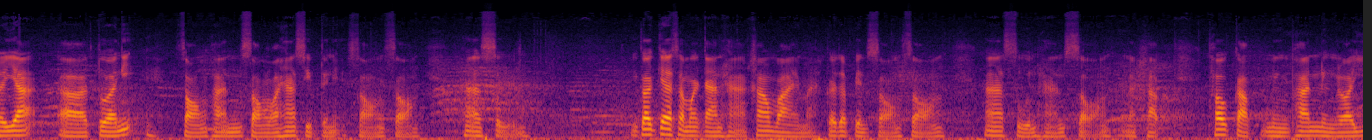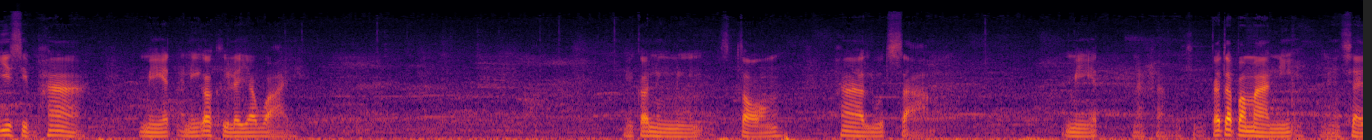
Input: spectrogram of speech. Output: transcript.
ระยะตัวนี้ 2,250 ตัวนี้ 2250 นี่ก็แก้สมการหาค่า y มา ก็จะเป็น 2250 หาร 2 นะครับ เท่ากับ 1,125 เมตร อันนี้ก็คือระยะ y นี่ก็ 1125รูท3เมตรนะครับก็จะประมาณนี้ใช้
